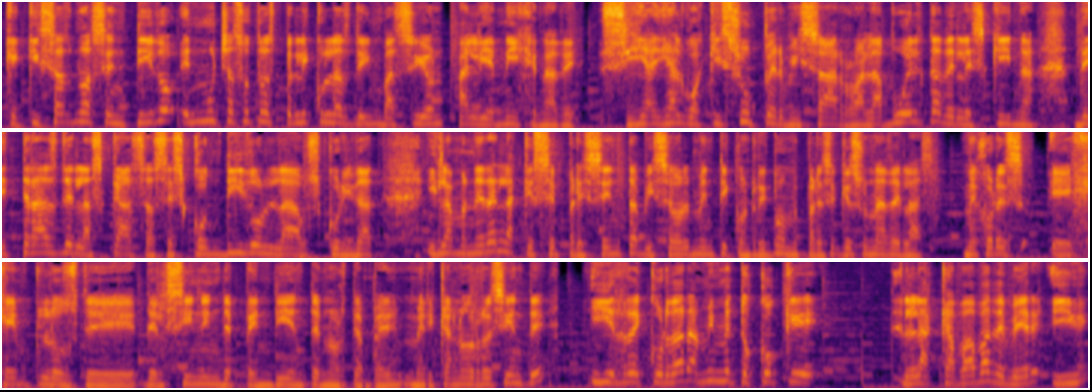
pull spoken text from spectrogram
que quizás no has sentido en muchas otras películas de invasión alienígena, de si hay algo aquí súper bizarro, a la vuelta de la esquina, detrás de las casas, escondido en la oscuridad. Y la manera en la que se presenta visualmente y con ritmo me parece que es una de las mejores ejemplos de, del cine independiente norteamericano americano reciente. Y recordar, a mí me tocó que la acababa de ver y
